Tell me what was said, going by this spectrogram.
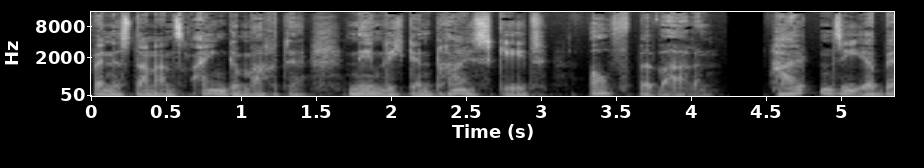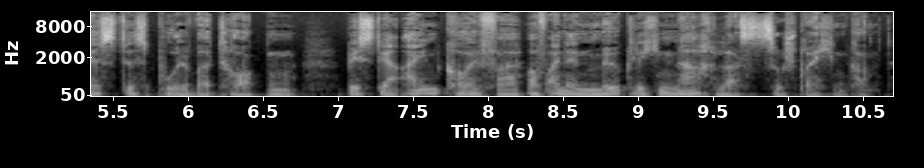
wenn es dann ans Eingemachte, nämlich den Preis geht, aufbewahren. Halten Sie Ihr bestes Pulver trocken, bis der Einkäufer auf einen möglichen Nachlass zu sprechen kommt.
